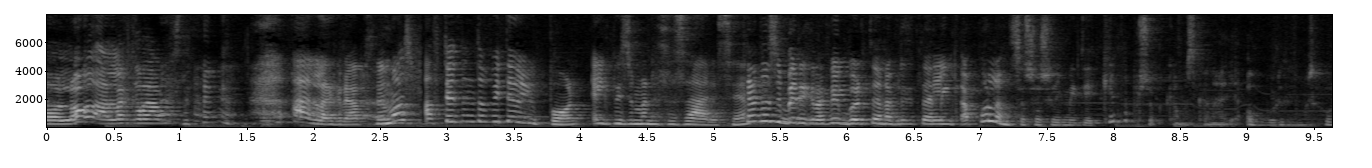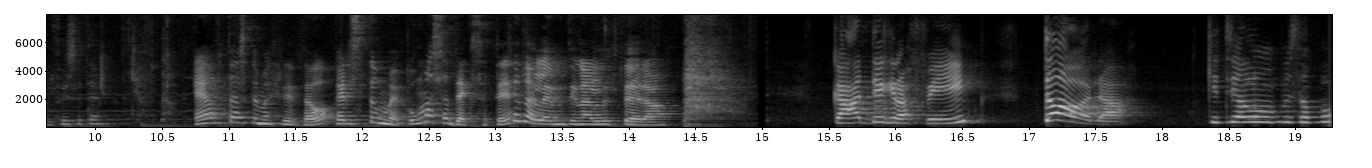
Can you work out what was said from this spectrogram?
ρόλο, αλλά γράψτε. Αλλά γράψτε μας. Αυτό ήταν το βίντεο λοιπόν. Ελπίζουμε να σας άρεσε. Κάτω στην περιγραφή μπορείτε να βρείτε τα link από όλα μας τα social media και τα προσωπικά μας κανάλια όπου μπορείτε να μας ακολουθήσετε. Και αυτά. Εάν φτάσετε μέχρι εδώ, ευχαριστούμε που μας αντέξατε. Και τα λέμε την άλλη Δευτέρα. Κάντε εγγραφή τώρα! Και τι άλλο μου πεις να πω;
